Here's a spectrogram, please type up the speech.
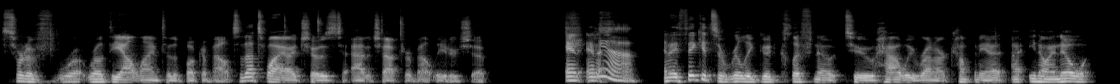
sort of wrote the outline to the book about. So that's why I chose to add a chapter about leadership. And, and yeah. And I think it's a really good cliff note to how we run our company. I, I you know, I know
